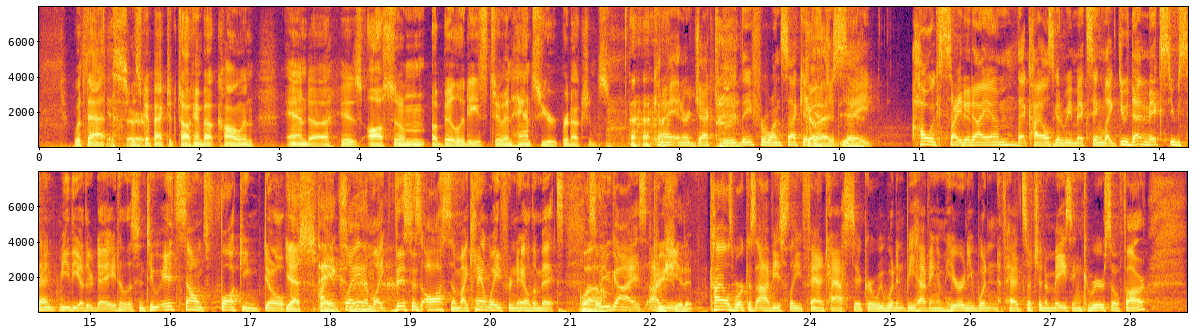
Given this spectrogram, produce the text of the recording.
with that Yes, let's get back to talking about colin and uh, his awesome abilities to enhance your productions. Can I interject rudely for one second Go and ahead, just yeah. say how excited I am that Kyle's going to be mixing? Like, dude, that mix you sent me the other day to listen to, it sounds fucking dope. Yes. I hit Thanks, play and. I'm like, this is awesome. I can't wait for Nail the Mix. Wow. So, you guys, I Appreciate mean, it. Kyle's work is obviously fantastic, or we wouldn't be having him here and he wouldn't have had such an amazing career so far.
